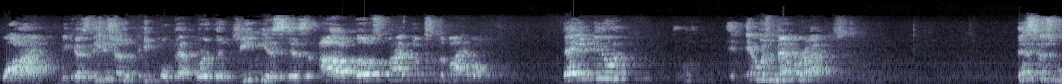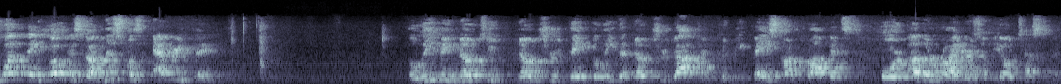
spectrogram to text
Why? Because these are the people that were the geniuses of those five books of the Bible. They knew it was memorized. This is what they focused on. This was everything. Believing no true, no true, they believed that no true doctrine could be based on prophets or other writers of the Old Testament.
